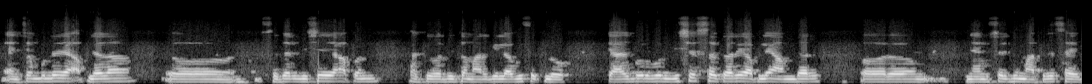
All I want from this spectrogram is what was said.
यांच्यामुळे आपल्याला अं, सदर विषय आपण खाकीवर्दीचा मार्गी लागू शकलो. त्याचबरोबर विशेष सहकार्य आपले आमदार अं, ज्ञानेश्वरजी म्हात्रे साहेब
